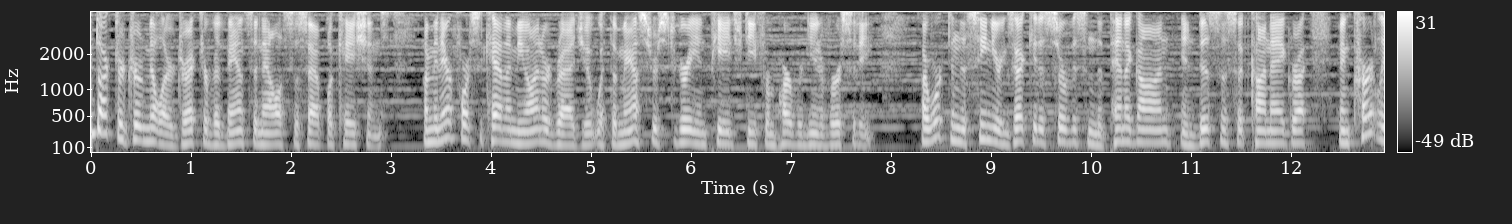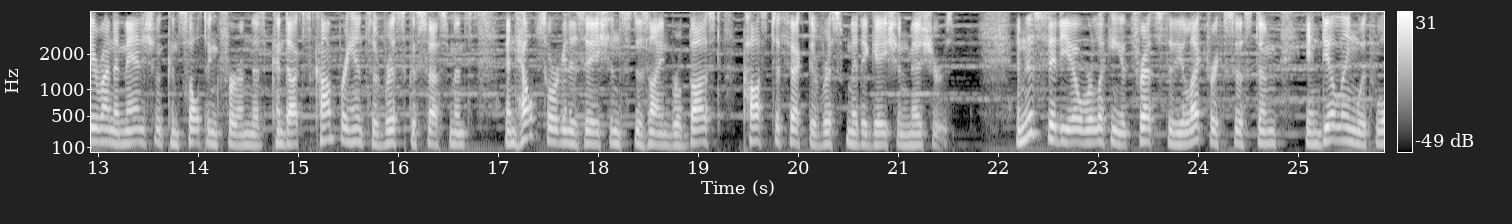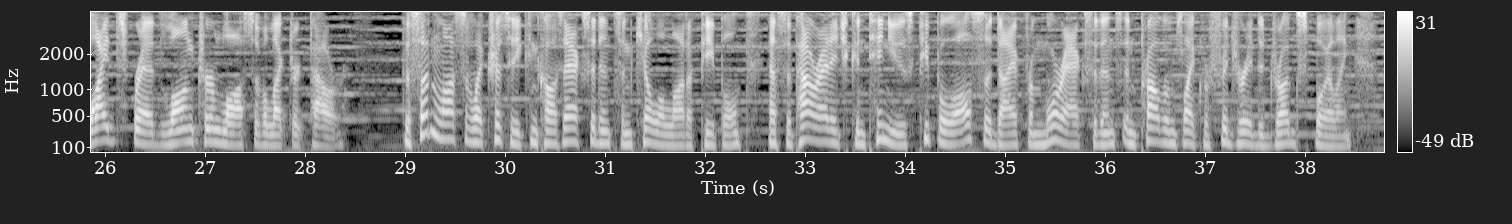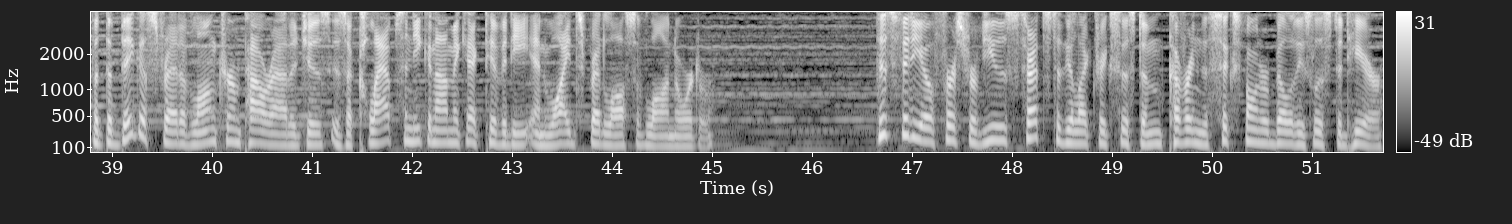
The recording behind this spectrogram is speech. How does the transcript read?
I'm Dr. Drew Miller, Director of Advanced Analysis Applications. I'm an Air Force Academy honor graduate with a master's degree and PhD from Harvard University. I worked in the senior executive service in the Pentagon, in business at ConAgra, and currently run a management consulting firm that conducts comprehensive risk assessments and helps organizations design robust, cost effective risk mitigation measures. In this video, we're looking at threats to the electric system in dealing with widespread long term loss of electric power. The sudden loss of electricity can cause accidents and kill a lot of people. As the power outage continues, people will also die from more accidents and problems like refrigerated drugs spoiling. But the biggest threat of long term power outages is a collapse in economic activity and widespread loss of law and order. This video first reviews threats to the electric system, covering the six vulnerabilities listed here.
